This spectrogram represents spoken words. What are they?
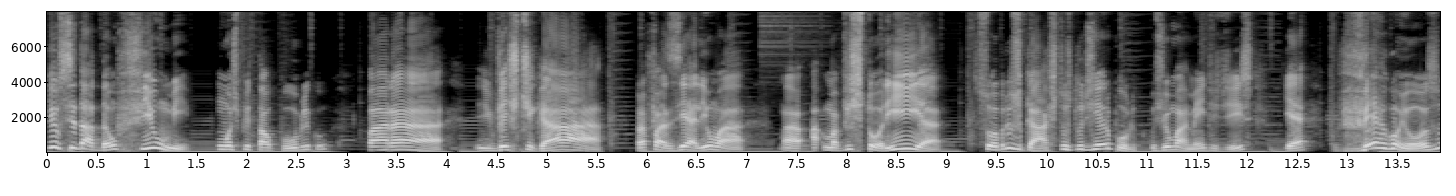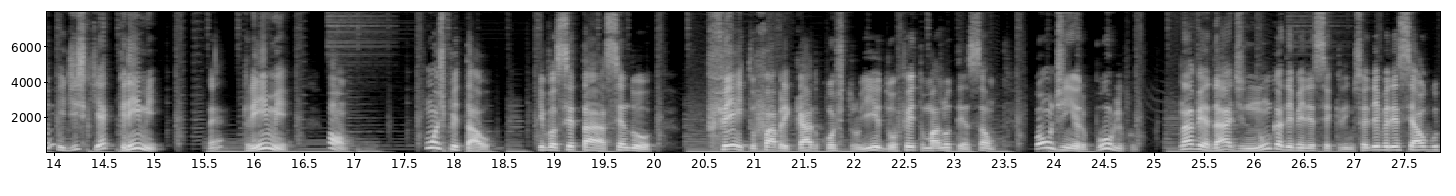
que o cidadão filme um hospital público para investigar, para fazer ali uma, uma, vistoria sobre os gastos do dinheiro público. O Gilmar Mendes diz que é vergonhoso e diz que é crime. Né? Crime? Bom, um hospital que você está sendo feito, fabricado, construído, feito manutenção com dinheiro público, na verdade, nunca deveria ser crime. Isso aí deveria ser algo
